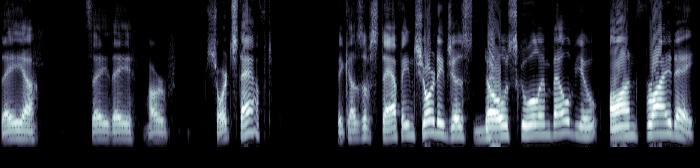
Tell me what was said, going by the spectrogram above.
they uh, say they are short staffed because of staffing shortages. No school in Bellevue on Friday.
